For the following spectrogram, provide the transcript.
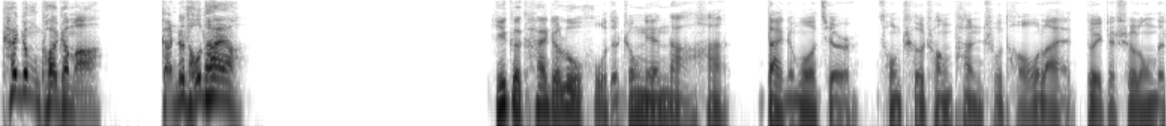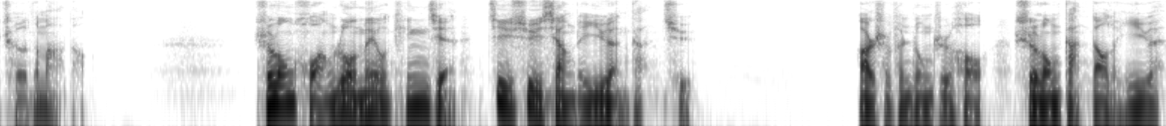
开这么快干嘛？赶着投胎啊！一个开着路虎的中年大汉。戴着墨镜儿，从车窗探出头来，对着石龙的车子骂道：“石龙恍若没有听见，继续向着医院赶去。二十分钟之后，石龙赶到了医院，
